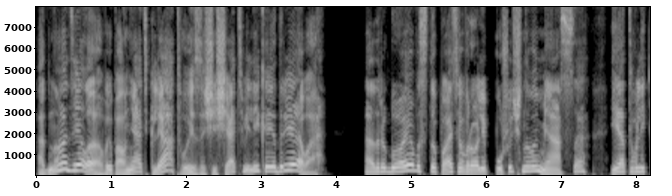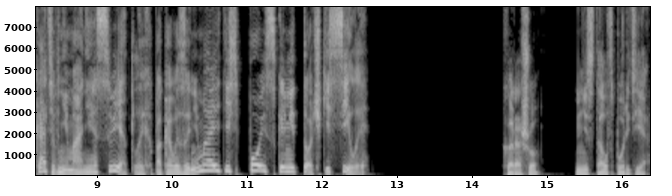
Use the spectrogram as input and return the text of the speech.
«Одно дело — выполнять клятву и защищать Великое Древо, а другое — выступать в роли пушечного мяса и отвлекать внимание светлых, пока вы занимаетесь поисками точки силы». «Хорошо», — не стал спорить я.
